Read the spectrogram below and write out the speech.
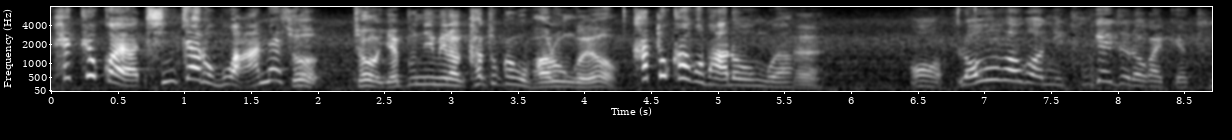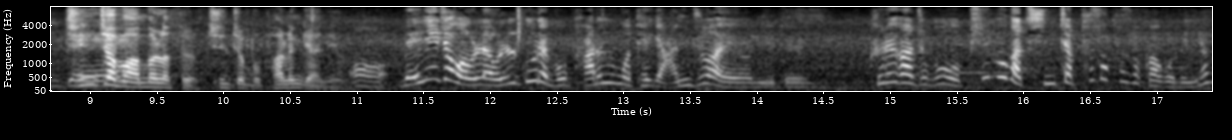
팩 효과야. 진짜로 뭐 안 했어. 저 저 예쁜님이랑 카톡하고 바로 온 거예요. 카톡하고 바로 온 거야. 예. 어, 러브버거 언니 두 개 들어갈게요. 두 개. 진짜 뭐 안 발랐어요. 진짜 뭐 바른 게 아니에요. 어, 매니저가 원래 얼굴에 뭐 바르는 거 되게 안 좋아해요, 언니들. 그래가지고 피부가 진짜 푸석푸석하거든요.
